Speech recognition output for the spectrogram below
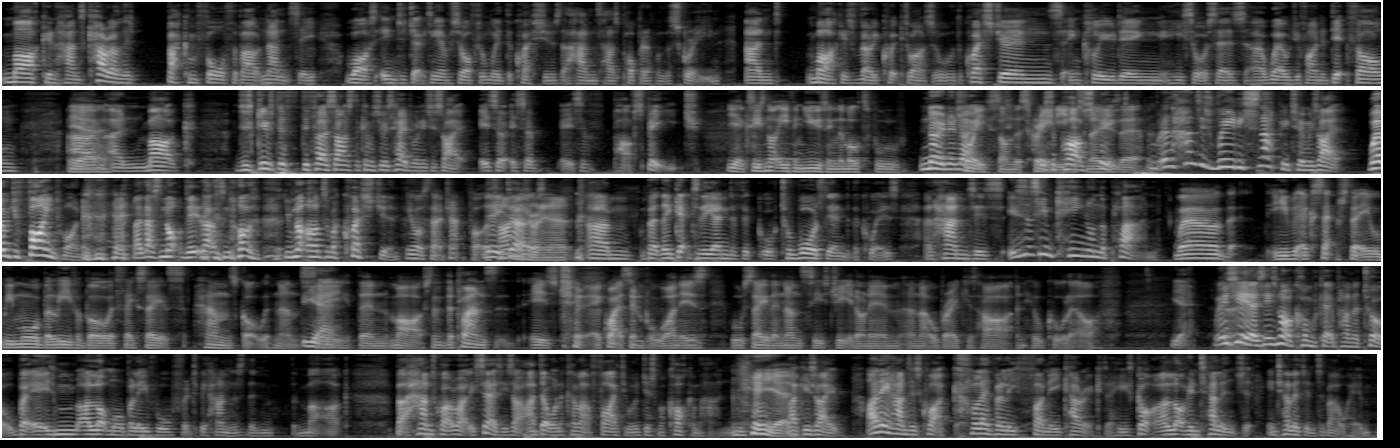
Mark and Hans carry on this back and forth about Nancy whilst interjecting every so often with the questions that Hans has popping up on the screen. And Mark is very quick to answer all the questions, including he sort of says, uh, "Where would you find a diphthong?" Yeah. Um, and Mark just gives the, the first answer that comes to his head when he's just like, "It's a it's a it's a part of speech." Yeah, because he's not even using the multiple No, no, no. choice on the screen. It's a he part just of speech. And Hans is really snappy to him. He's like, "Where would you find one?" like that's not the, that's not you've not answered my question. He wants that jackpot. The Yeah, time is running out. Um, but they get to the end of the or towards the end of the quiz, and Hans is he doesn't seem keen on the plan. Well, th- he accepts that it will be more believable if they say it's Hans got with Nancy Yeah. than Mark. So the plan is quite a simple one: is we'll say that Nancy's cheated on him, and that will break his heart, and he'll call it off. Yeah, well, it's, yeah, it's, it's not a complicated plan at all, but it is a lot more believable for it to be Hans than, than Mark. But Hans quite rightly says he's like, I don't want to come out fighting with just my cock in my hand. yeah, Like he's like, I think Hans is quite a cleverly funny character. He's got a lot of intelligence intelligence about him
